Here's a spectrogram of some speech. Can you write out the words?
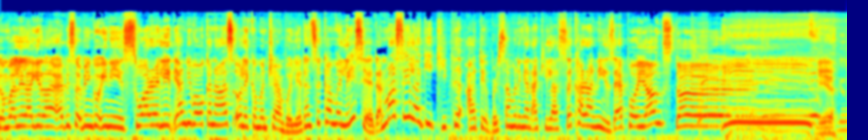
Kembali lagi dalam episod minggu ini. Suara Lead yang dibawakan khas oleh Kementerian Belia dan Sukan Malaysia. Dan masih lagi kita ada bersama dengan Akila sekarang ni Zeppo Youngster. Yeah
